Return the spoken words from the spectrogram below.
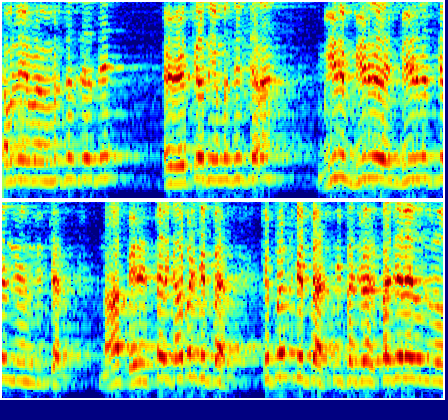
ఎవరిని విమర్శించేది వ్యక్తిగతంగా విమర్శించారా? మీరు మీరు మీరు వ్యక్తిగతంగా విమర్శించారు. నా పేరు ఇస్తారు కాబట్టి చెప్పారు చెప్పినప్పుడు చెప్పారు ఈ పదివేలు పదివేల ఐదు వందలు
